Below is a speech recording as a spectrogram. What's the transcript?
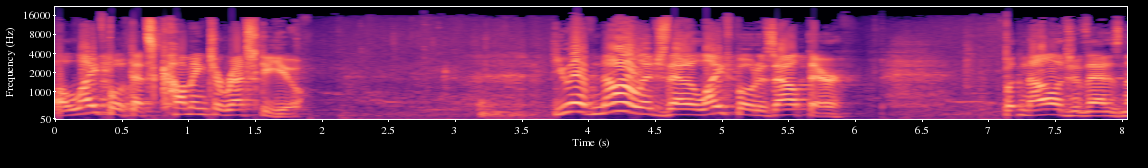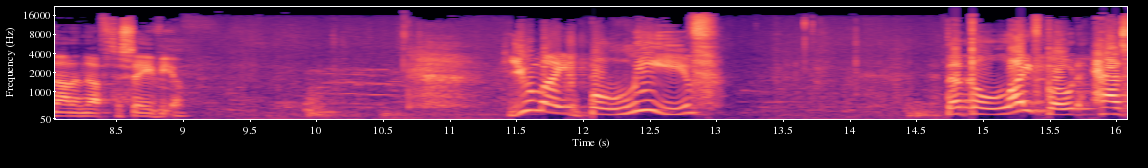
a lifeboat that's coming to rescue you. You have knowledge that a lifeboat is out there, but knowledge of that is not enough to save you. You might believe that the lifeboat has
